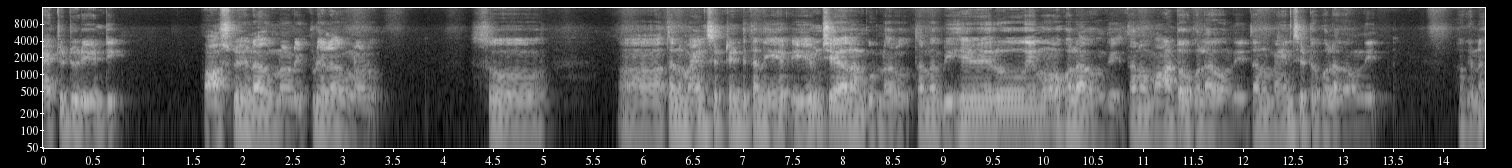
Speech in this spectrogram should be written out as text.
యాటిట్యూడ్ ఏంటి పాస్ట్లో ఎలా ఉన్నాడు ఇప్పుడు ఎలా ఉన్నాడు. సో తన మైండ్ సెట్ ఏంటి తను ఏ ఏం చేయాలనుకుంటున్నారు తన బిహేవియర్ ఏమో ఒకలాగా ఉంది తన మాట ఒకలాగా ఉంది తన మైండ్ సెట్ ఒకలాగా ఉంది. ఓకేనా?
